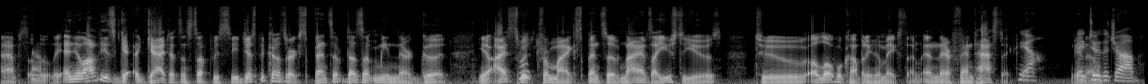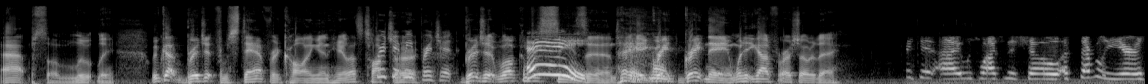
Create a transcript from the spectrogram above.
Absolutely. And a lot of these ga- gadgets and stuff we see, just because they're expensive doesn't mean they're good. You know, I switched from my expensive knives I used to use to a local company who makes them, and they're fantastic. Yeah. You They know? do the job. Absolutely. We've got Bridget from Stamford calling in here. Let's talk Bridget, to her. meet Bridget. Bridget, welcome Hey! to Seasoned. Hey, Great great, great name. What do you got for our show today? Bridget, I was watching the show uh, several years,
